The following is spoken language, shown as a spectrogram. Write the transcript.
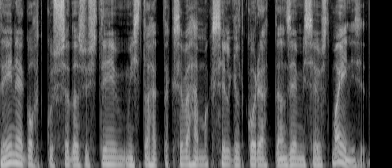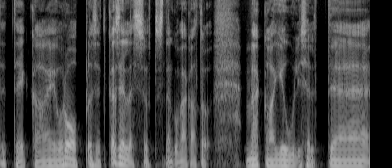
teine koht, kus seda süsteemist tahetakse vähemaks selgelt korjata, on see, mis sa just mainisid, et ega eurooplased ka selles suhtes nagu väga, väga jõuliselt äh,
